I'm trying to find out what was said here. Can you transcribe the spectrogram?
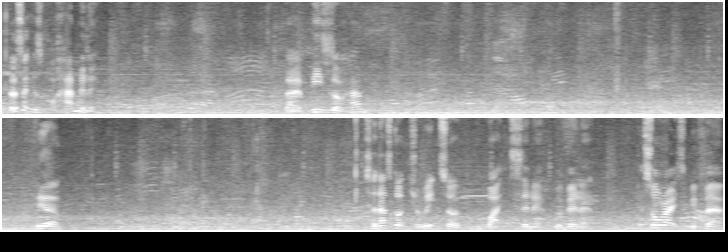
It looks like it's got ham in it. Like pieces of ham. Yeah. So that's got chorizo bites in it, within it. It's alright to be fair.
